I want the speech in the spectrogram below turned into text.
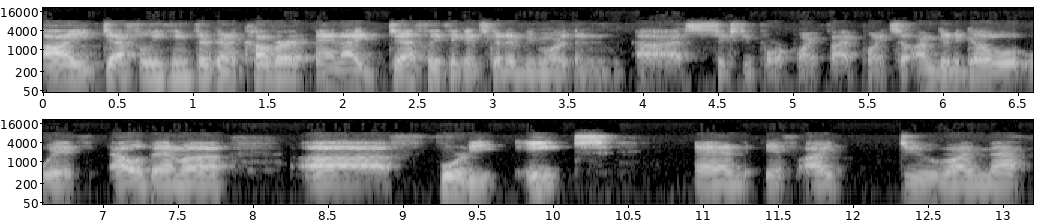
I definitely think they're going to cover, and I definitely think it's going to be more than uh, 64.5 points. So I'm going to go with Alabama uh, 48. And if I do my math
